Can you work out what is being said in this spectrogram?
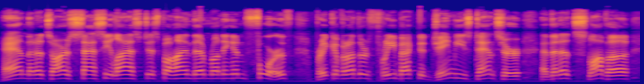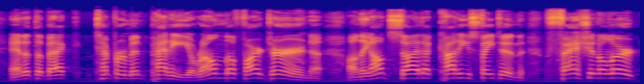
And then it's our Sassy Lass just behind them, running in fourth. Break of another three back to Jamie's Dancer, and then it's Slava, and at the back, Temperament Patty around the far turn. On the outside, Ekati's Phaeton. Fashion Alert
